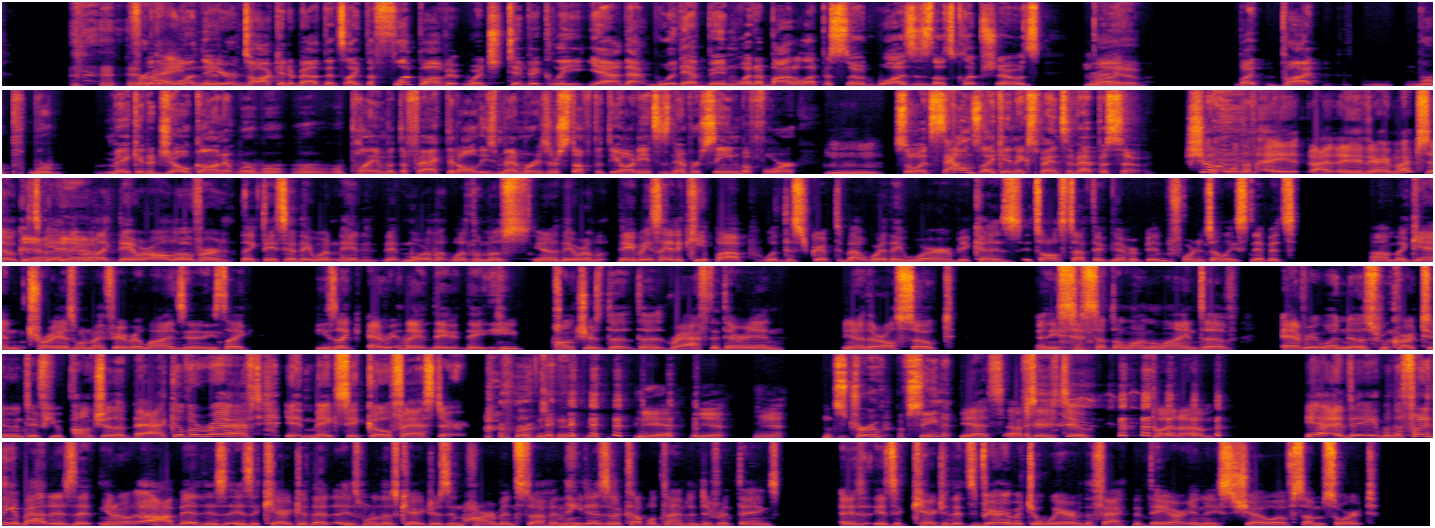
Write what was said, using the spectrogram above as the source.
for Right. the one that you're talking about. That's like the flip of it, which typically, yeah, that would have been what a bottle episode was, is those clip shows. But Yeah. but but we're we're making a joke on it where we're, we're we're playing with the fact that all these memories are stuff that the audience has never seen before. hmm So it sounds like an expensive episode. Sure. Well, the, eh, I, I, very much so. Because Yeah, again, they were like they were all over. Like they said, they wouldn't. Had that more was the most. You know, they were they basically had to keep up with the script about where they were because it's all stuff they've never been before, and it's only snippets. Um, again, Troy has one of my favorite lines. in it. He's like, he's like every like, they they he punctures the the raft that they're in. You know, they're all soaked, and he says something along the lines of. Everyone knows from cartoons if you puncture the back of a raft, it makes it go faster. Yeah. Yeah. Yeah. It's true. I've seen it. Yes, I've seen it too. but um, yeah. The, well, the funny thing about it is that you know Abed is is a character that is one of those characters in Harmon stuff, and he does it a couple times in different things. Is, is a character that's very much aware of the fact that they are in a show of some sort.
